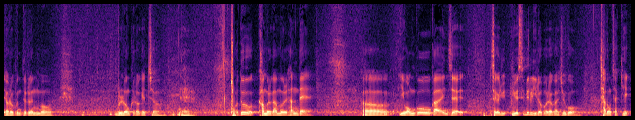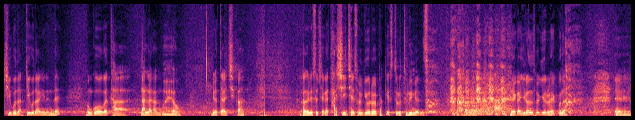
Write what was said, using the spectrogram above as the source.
여러분들은 뭐 물론 그러겠죠. 네. 저도 가물가물한데 어, 이 원고가 이제 제가 USB를 잃어버려 가지고 자동차 키 끼고, 끼고 다니는데 원고가 다 날라간 거예요. 몇 달치가. 어, 그래서 제가 다시 제 설교를 팟캐스트로 들으면서 내가 이런 설교를 했구나. 예,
